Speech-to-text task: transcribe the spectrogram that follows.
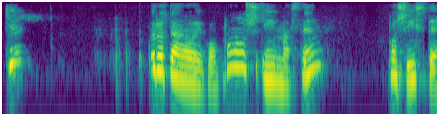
Και ρωτάω εγώ πώς είμαστε, πώς είστε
